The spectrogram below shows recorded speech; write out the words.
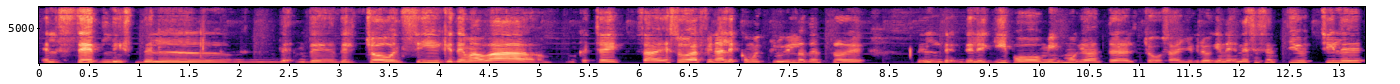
el set list del, de- de- del show en sí, qué tema va, ¿cachai? O sea, eso al final es como incluirlo dentro de, de- del equipo mismo que va a entrar al show. O sea, yo creo que en, en ese sentido Chile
